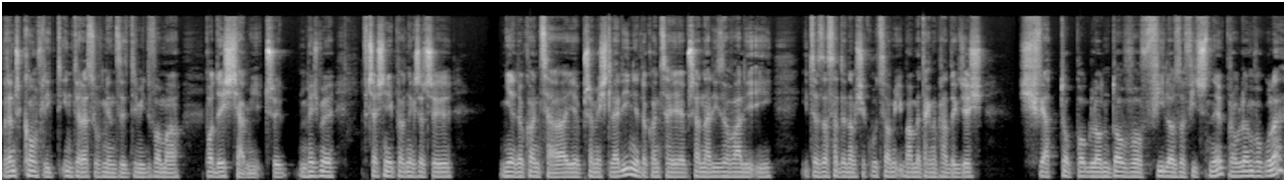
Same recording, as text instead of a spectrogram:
wręcz konflikt interesów między tymi dwoma podejściami? Czy myśmy wcześniej pewnych rzeczy nie do końca je przemyśleli, nie do końca je przeanalizowali i, i te zasady nam się kłócą i mamy tak naprawdę gdzieś światopoglądowo-filozoficzny problem w ogóle?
